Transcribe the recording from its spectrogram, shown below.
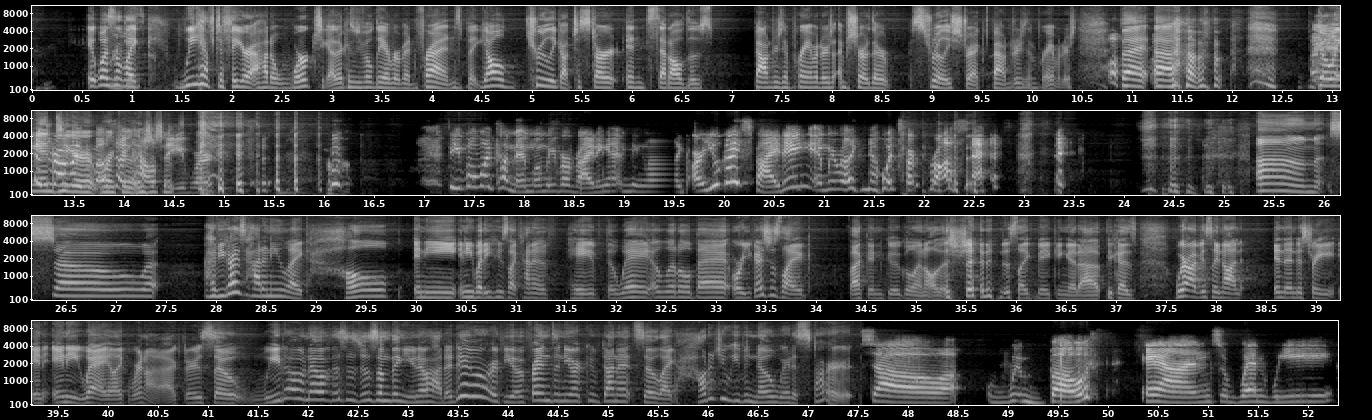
It wasn't We're like just- we have to figure out how to work together because we've only ever been friends. But y'all truly got to start and set all those boundaries and parameters. I'm sure they're really strict boundaries and parameters. But um, going It's into your work relationship. work. People would come in when we were writing it and being like, are you guys fighting? And we were like, no, it's our process. um so have you guys had any like help any anybody who's like kind of paved the way a little bit or you guys just like fucking googling all this shit and just like making it up because we're obviously not in the industry in any way like we're not actors so we don't know if this is just something you know how to do or if you have friends in new york who've done it so like how did you even know where to start So we both, and when we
